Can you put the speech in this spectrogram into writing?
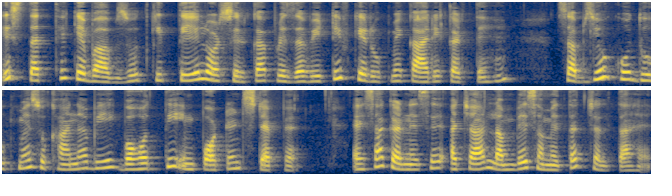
इस तथ्य के बावजूद कि तेल और सिरका प्रिजर्वेटिव के रूप में कार्य करते हैं, सब्जियों को धूप में सुखाना भी एक बहुत ही इंपॉर्टेंट स्टेप है। ऐसा करने से अचार लंबे समय तक चलता है।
